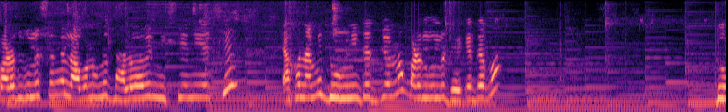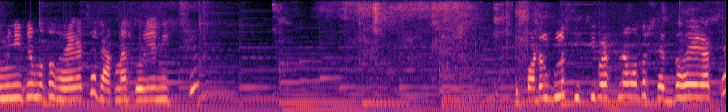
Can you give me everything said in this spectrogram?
পটলগুলোর সঙ্গে লবণ হলুদ ভালোভাবে মিশিয়ে নিয়েছি। এখন আমি দু মিনিটের জন্য পটলগুলো ঢেকে দেব। দু মিনিটের মতো হয়ে গেছে, ঢাকনা সরিয়ে নিচ্ছি। পটলগুলো ফিফটি পার্সেন্টের মতো সেদ্ধ হয়ে গেছে।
